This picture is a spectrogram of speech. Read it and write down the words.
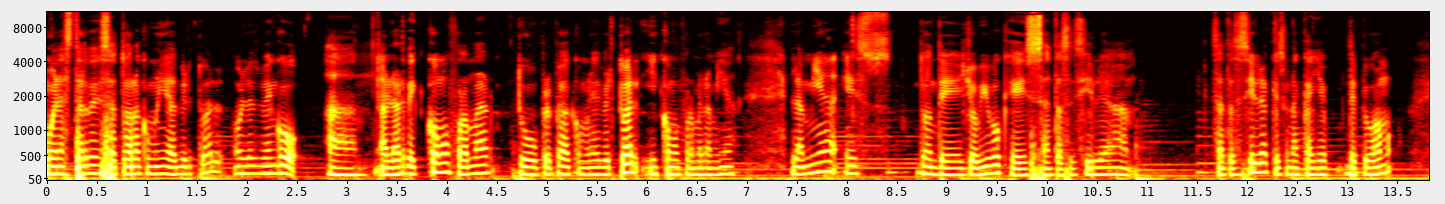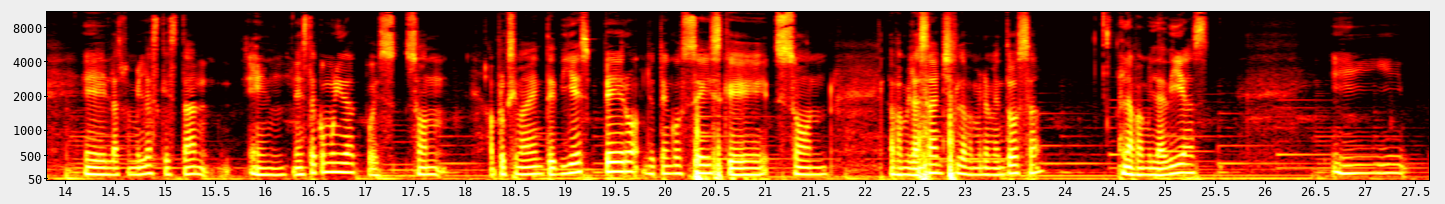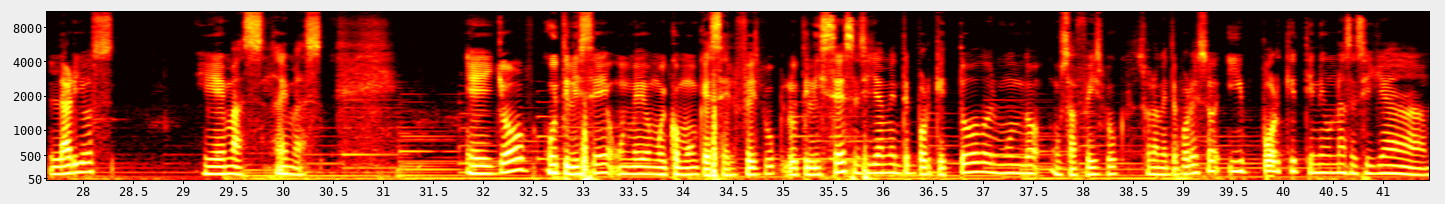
Buenas tardes a toda la comunidad virtual. Hoy les vengo a hablar de cómo formar tu propia comunidad virtual y cómo formar la mía. La mía es donde yo vivo, que es Santa Cecilia, Santa Cecilia, que es una calle de Pihuamo. Eh, las familias que están en esta comunidad, pues son aproximadamente 10, pero yo tengo 6 que son la familia Sánchez, la familia Mendoza, la familia Díaz y Larios y hay más, hay más. Eh, yo utilicé un medio muy común que es el Facebook. Lo utilicé sencillamente porque todo el mundo usa Facebook, solamente por eso, y porque tiene una sencilla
